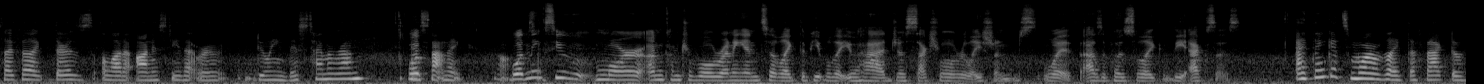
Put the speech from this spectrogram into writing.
So I feel like there's a lot of honesty that we're doing this time around. What- it's not like. oh, What sorry. makes you more uncomfortable running into like the people that you had just sexual relations with as opposed to like the exes? I think it's more of like the fact of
